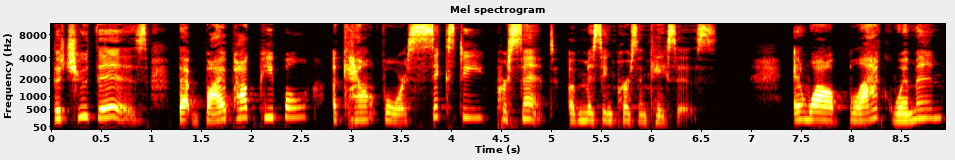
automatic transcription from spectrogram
The truth is that BIPOC people account for 60% of missing person cases. And while Black women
